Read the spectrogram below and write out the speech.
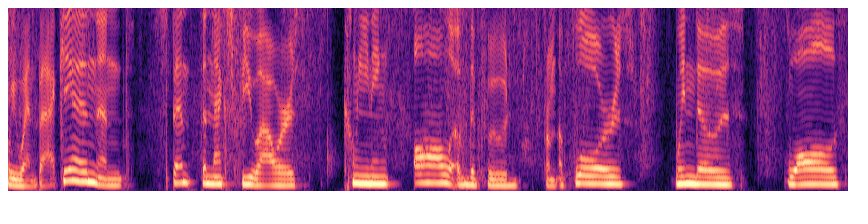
We went back in and spent the next few hours cleaning all of the food from the floors, windows, walls,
